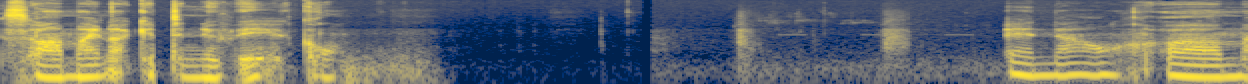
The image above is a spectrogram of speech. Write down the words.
so I might not get the new vehicle. And now, um,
